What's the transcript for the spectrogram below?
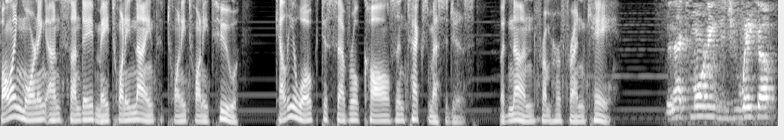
Following morning on Sunday, May 29th, 2022, Kelly awoke to several calls and text messages, but none from her friend Kay. The next morning, did you wake up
